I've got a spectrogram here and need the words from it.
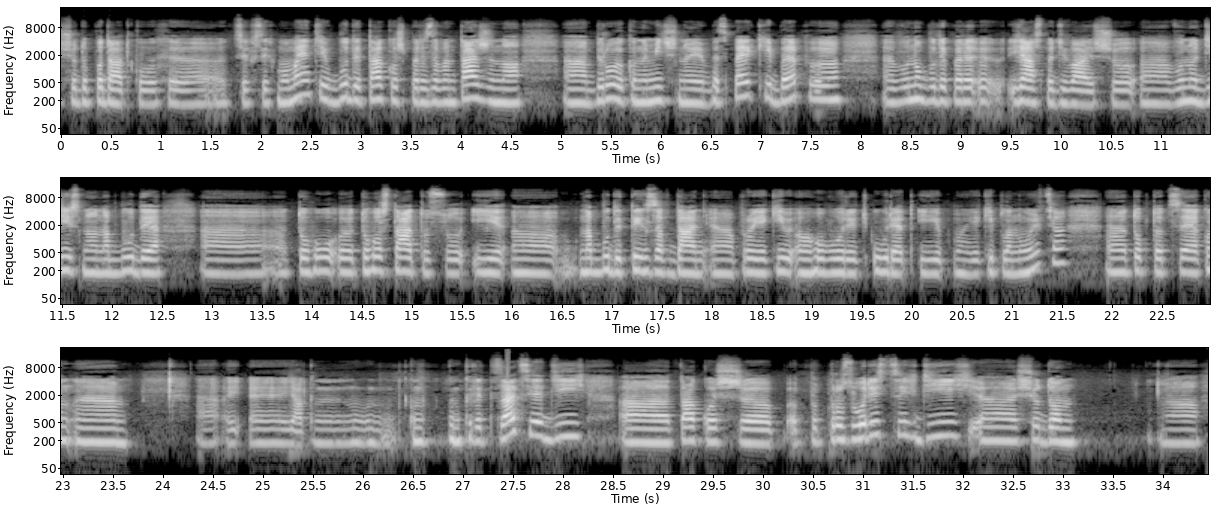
щодо податкових е, цих всіх моментів, буде також перезавантажено е, Бюро економічної безпеки БЕП. е, е, Воно буде е, я сподіваюся, що е, воно дійсно набуде е, того, е, того статусу і е, набуде тих завдань, е, про які е, говорить уряд і е, які плануються. Е, Тобто, це е, е, е, як ну, конкретизація дій, також е, прозорість цих дій е, щодо. е, е,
